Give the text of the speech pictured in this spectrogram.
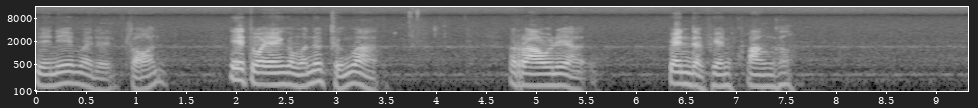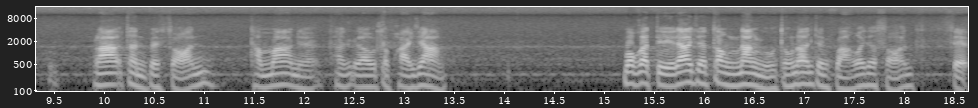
ปีนี้ไม่ได้สอน นี่ตัวเองก็มานึกถึงว่า เราเนี่ย เป็นแต่เพียงฟังเขาพระท่านไปสอนธรรมะเนี่ยท่านเราจะพยายาม ปกติแล้วจะต้องนั่งอยู่ตรงนั้นจนกว่าเขาจะสอนเสร็จ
